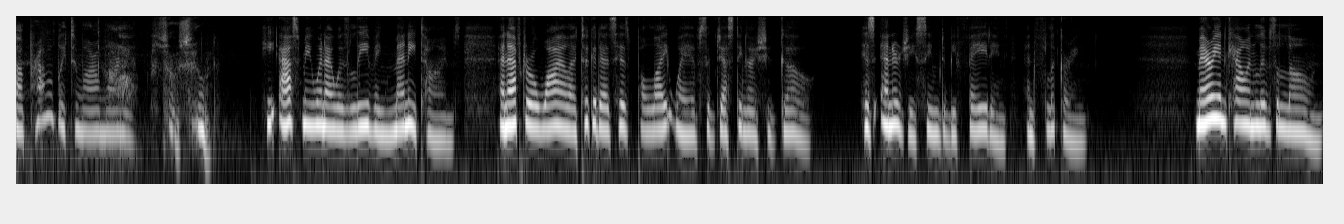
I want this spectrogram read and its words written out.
Uh, probably tomorrow morning. Oh, so soon. He asked me when I was leaving many times, and after a while I took it as his polite way of suggesting I should go. His energy seemed to be fading and flickering. Marion Cowan lives alone.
